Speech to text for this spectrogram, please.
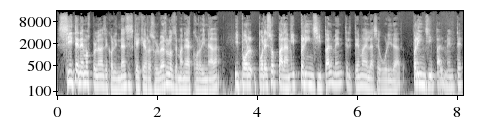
sí tenemos problemas de colindancias que hay que resolverlos de manera coordinada. Y por, por eso, para mí, principalmente el tema de la seguridad, principalmente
